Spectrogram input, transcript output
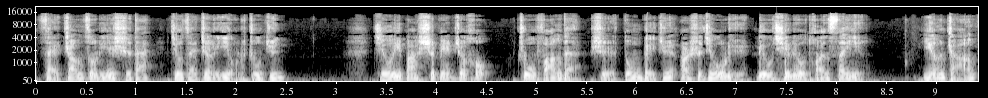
在张作霖时代就在这里有了驻军。九一八事变之后，驻防的是东北军二十九旅六七六团三营，营长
